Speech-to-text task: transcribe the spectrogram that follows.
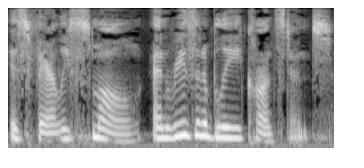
is fairly small and reasonably constant.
